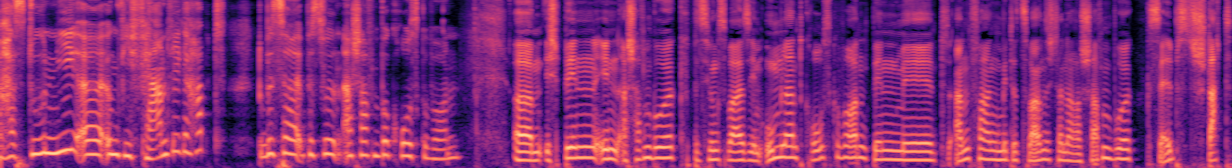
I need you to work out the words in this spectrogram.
hast du nie äh, irgendwie Fernweh gehabt? Du bist ja, bist du in Aschaffenburg groß geworden? Ähm, ich bin in Aschaffenburg beziehungsweise im Umland groß geworden, bin mit Anfang, Mitte 20 dann nach Aschaffenburg, selbst Stadt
